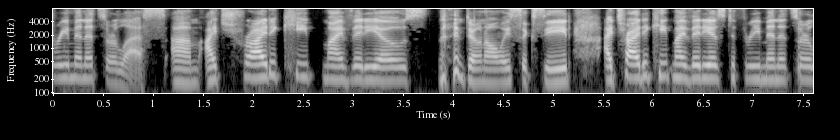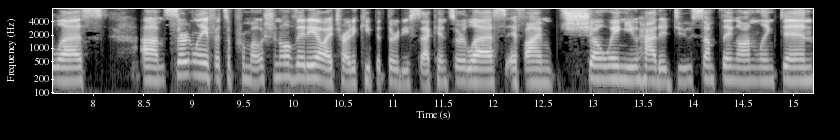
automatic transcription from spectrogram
three minutes or less. Um, i try to keep my videos don't always succeed. I try to keep my videos to three minutes or less. Um, certainly if it's a promotional video i try to keep it 30 seconds or less. If i'm showing you how to do something on linkedin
